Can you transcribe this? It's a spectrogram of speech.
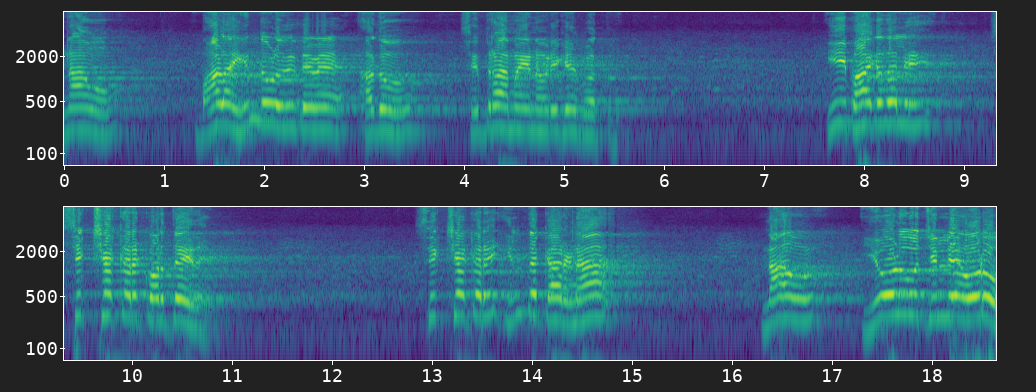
ನಾವು ಬಹಳ ಹಿಂದುಳಿದಿದ್ದೇವೆ, ಅದು ಸಿದ್ದರಾಮಯ್ಯನವರಿಗೆ ಗೊತ್ತು. ಈ ಭಾಗದಲ್ಲಿ ಶಿಕ್ಷಕರ ಕೊರತೆ ಇದೆ. ಶಿಕ್ಷಕರು ಇಲ್ಲದ ಕಾರಣ ನಾವು ಏಳು ಜಿಲ್ಲೆಯವರು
